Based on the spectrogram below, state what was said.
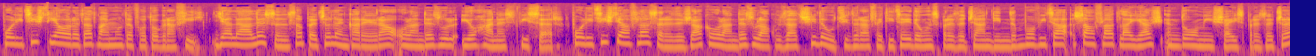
polițiștii i-au arătat mai multe fotografii. Ea le-a ales însă pe cele în care era olandezul Johannes Fischer. Polițiștii aflaseră deja că olandezul acuzat și de ucidere uciderea fetiței de 11 ani din Dâmbovița s-a aflat la Iași în 2016,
